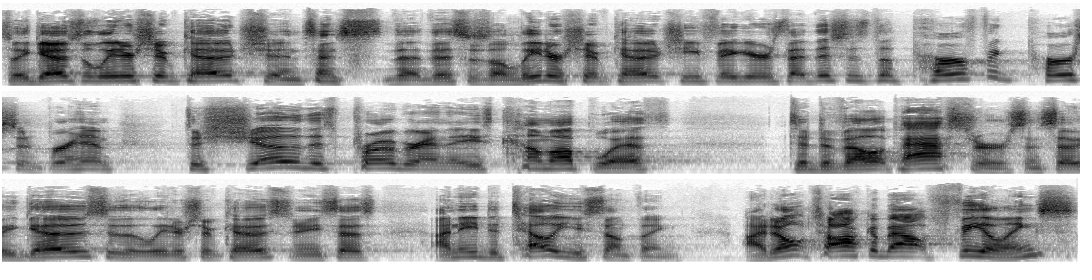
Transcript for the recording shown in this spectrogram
So he goes to leadership coach, and since the, this is a leadership coach, he figures that this is the perfect person for him to show this program that he's come up with to develop pastors. And so he goes to the leadership coach and he says, I need to tell you something. I don't talk about feelings,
